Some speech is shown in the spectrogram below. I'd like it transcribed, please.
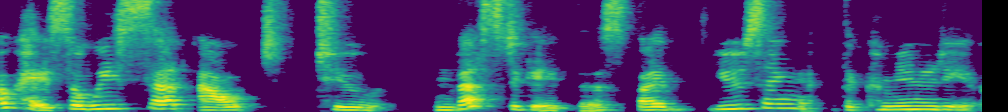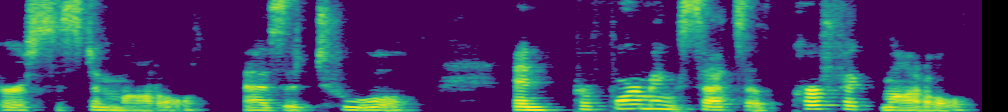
Okay, so we set out to investigate this by using the community Earth system model as a tool and performing sets of perfect model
